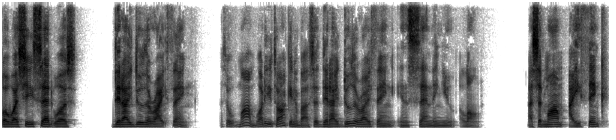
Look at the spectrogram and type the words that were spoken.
But what she said was, Did I do the right thing? I said, Mom, what are you talking about? I said, Did I do the right thing in sending you alone? I said, Mom, I think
